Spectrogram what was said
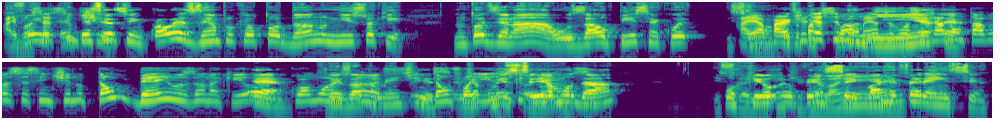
Aí Foi, você sentiu. Eu pensei assim, qual exemplo que eu tô dando nisso aqui? Não tô dizendo, ah, usar o piercing é coisa. Isso Aí, é a partir desse momento, minha, você já é. não tava se sentindo tão bem usando aquilo é, como foi exatamente antes. Então, isso. Então foi eu isso que fez. a mudar, isso porque eu, eu pensei, em... qual a referência?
